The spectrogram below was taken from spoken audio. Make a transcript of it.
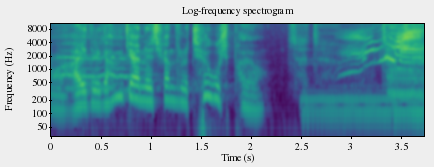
어, 아이들과 함께하는 시간들로 채우고 싶어요. 짜잔 짜잔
